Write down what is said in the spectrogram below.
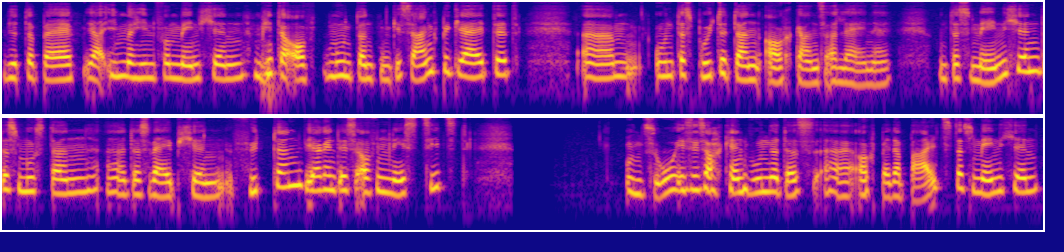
wird dabei ja immerhin vom Männchen mit der aufmunternden Gesang begleitet und das brütet dann auch ganz alleine. Und das Männchen, das muss dann äh, das Weibchen füttern, während es auf dem Nest sitzt. Und so ist es auch kein Wunder, dass äh, auch bei der Balz das Männchen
